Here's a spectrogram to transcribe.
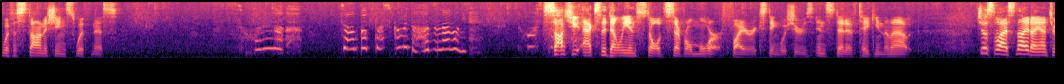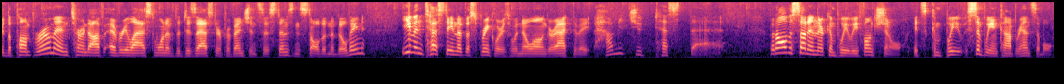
with astonishing swiftness. Sachi accidentally installed several more fire extinguishers instead of taking them out. Just last night, I entered the pump room and turned off every last one of the disaster prevention systems installed in the building, even testing that the sprinklers would no longer activate. How did you test that? But all of a sudden, they're completely functional. It's complete, simply incomprehensible.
